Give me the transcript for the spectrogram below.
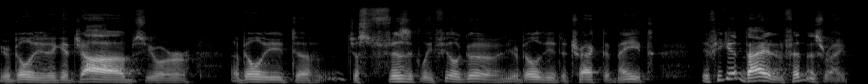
your ability to get jobs, your ability to just physically feel good, your ability to attract a mate. If you get diet and fitness right,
